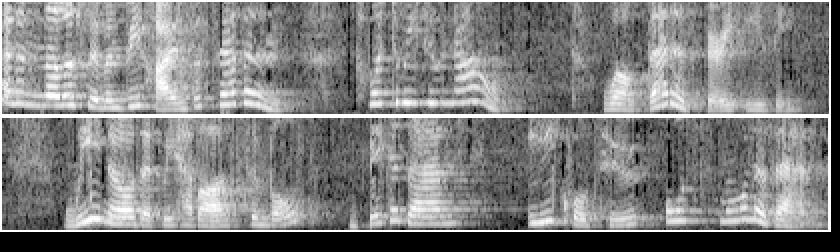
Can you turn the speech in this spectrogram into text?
and another 7 behind the 7. So what do we do now? Well, that is very easy. We know that we have our symbols bigger than, equal to, or smaller than.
